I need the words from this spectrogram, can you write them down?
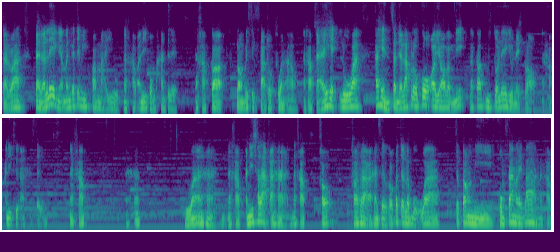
แต่ว่าแต่ละเลขเนี่ยมันก็จะมีความหมายอยู่นะครับ อันนี้ผมผ่านไปเลยนะครับ ก็ ลองไปศึกษาทบทวนเอานะครับ แต่ให้เห็นรู้ว่าถ้าเห็นสัญลักษณ์โลโก้ออยแบบนี้ แล้วก็มีตัวเลขอยู่ในกรอบนะครับ อันนี้คืออาหารเสริมนะครับหรือว่าอาหารนะครับ อันนี้ฉลากอาหารนะครับเขาเขาฉลากอาหารเสริมเขาก็จะระบุว่าจะต้องมีโครงสร้างอะไรบ้างนะครับ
